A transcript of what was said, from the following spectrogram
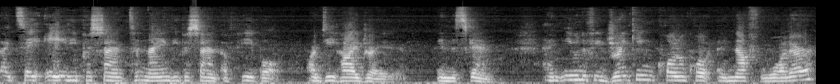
I'd say 80% to 90% of people are dehydrated in the skin. And even if you're drinking, quote unquote, enough water,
